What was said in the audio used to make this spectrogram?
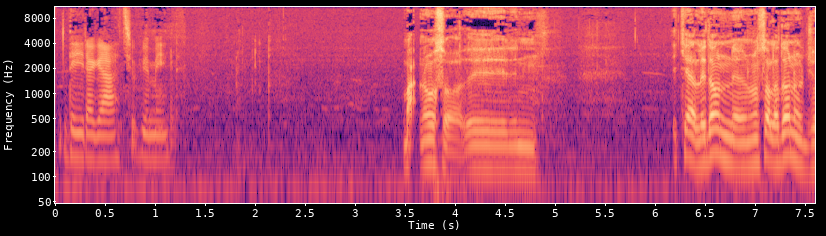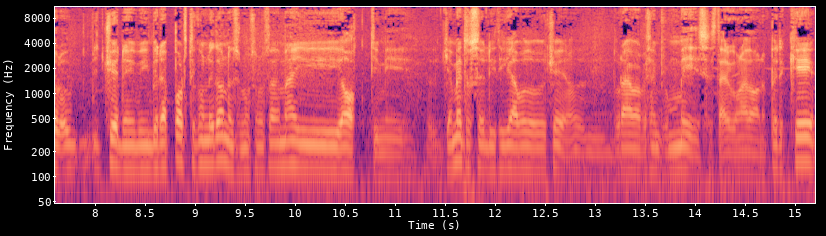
Dei ragazzi, ovviamente. Ma non lo so, eh, è chiaro, le donne, non so, la donna, cioè miei rapporti con le donne non sono stati mai ottimi. Generalmente se litigavo, cioè, durava per esempio un mese stare con una donna, perché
